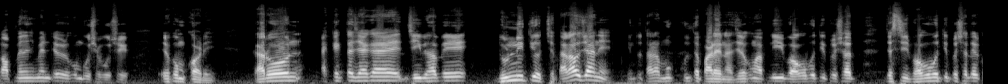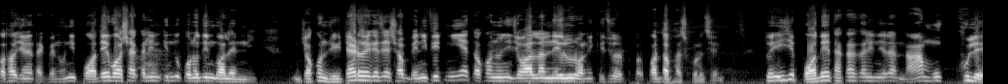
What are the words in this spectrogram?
টপ ম্যানেজমেন্টে এরকম বসে বসে এরকম করে। কারণ এক একটা জায়গায় যেইভাবে দুর্নীতি হচ্ছে, তারাও জানে, কিন্তু তারা মুখ খুলতে পারে না। যেরকম আপনি ভগবতী প্রসাদ, জাস্টিস ভগবতী প্রসাদের কথাও জেনে থাকবেন, উনি পদে বসাকালীন কিন্তু কোনোদিন বলেননি। যখন রিটায়ার্ড হয়ে গেছে সব বেনিফিট নিয়ে, তখন উনি জওয়াহরলাল নেহরুর অনেক কিছু পর্দাফাশ করেছেন। তো এই যে পদে থাকাকালীন এরা না মুখ খুলে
